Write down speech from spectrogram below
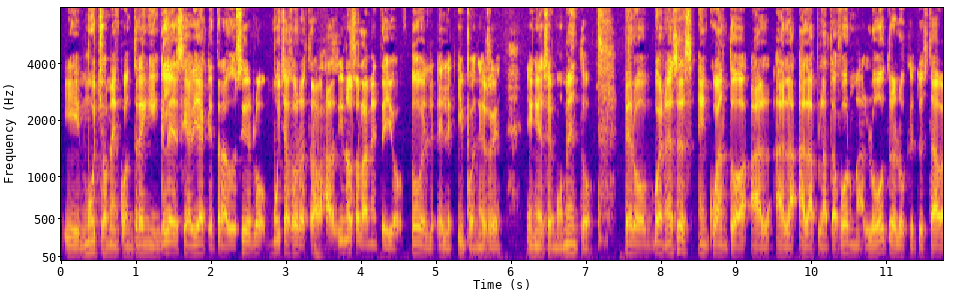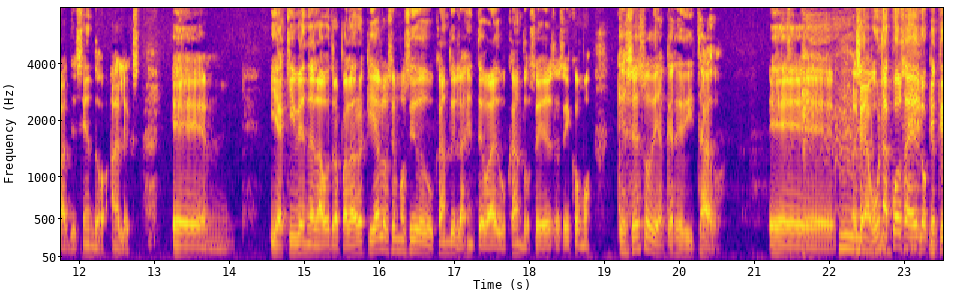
y mucho me encontré en inglés y había que traducirlo, muchas horas trabajadas y no solamente yo, todo el, equipo en ese, en ese momento. Pero bueno, eso es en cuanto a, la, plataforma. Lo otro es lo que tú estabas diciendo, Alex. Eh, y aquí viene la otra palabra que ya los hemos ido educando y la gente va educándose. Es así como, ¿qué es eso de acreditado? Eh, o sea, una cosa es lo que tú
